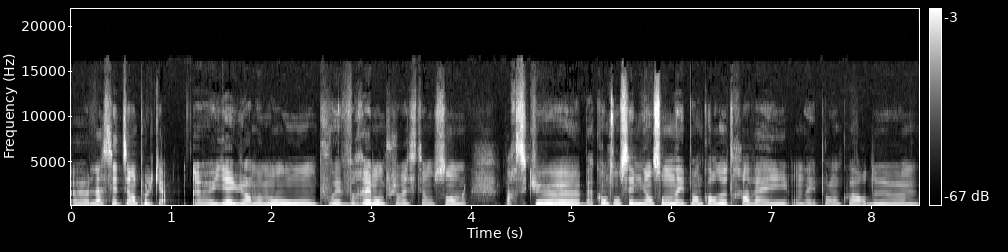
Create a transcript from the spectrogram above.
là, c'était un peu le cas. Il y a eu un moment où on pouvait vraiment plus rester ensemble parce que bah, quand on s'est mis ensemble, on n'avait pas encore de travail, on n'avait pas encore de,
